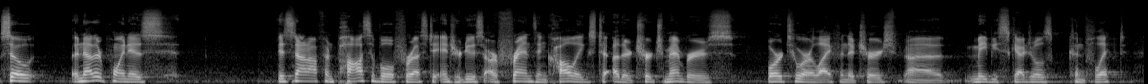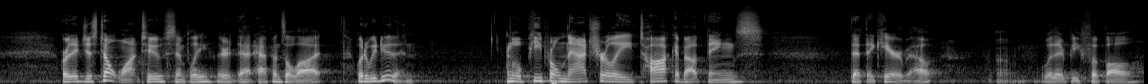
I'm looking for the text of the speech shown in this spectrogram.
So, another point is it's not often possible for us to introduce our friends and colleagues to other church members or to our life in the church. Uh, maybe schedules conflict, or they just don't want to, simply. That happens a lot. What do we do then? well, people naturally talk about things that they care about, um, whether it be football,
